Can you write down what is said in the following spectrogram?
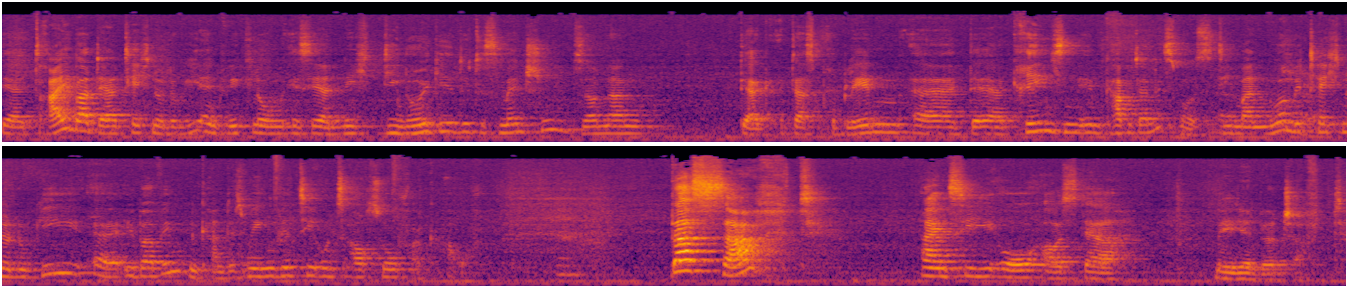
der Treiber der Technologieentwicklung ist ja nicht die Neugierde des Menschen, sondern der, das Problem äh, der Krisen im Kapitalismus, die man nur mit Technologie äh, überwinden kann. Deswegen wird sie uns auch so verkauft. Das sagt ein CEO aus der Medienwirtschaft.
